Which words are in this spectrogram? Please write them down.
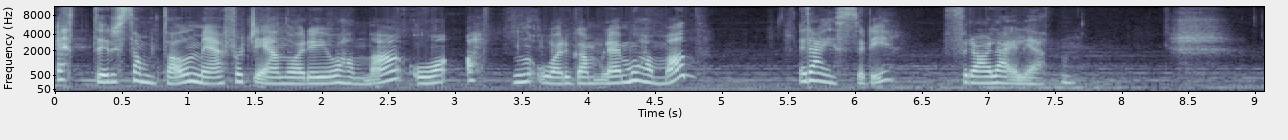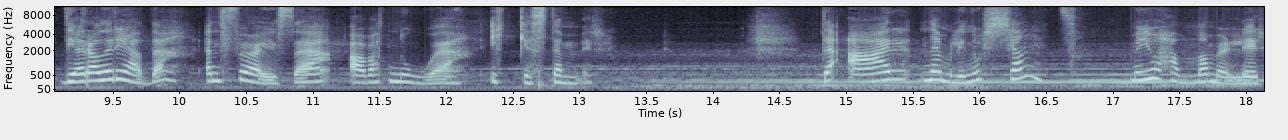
Etter samtalen med 41-årige Johanna og 18 år gamle Mohammed reiser de fra leiligheten. De har allerede en følelse av at noe ikke stemmer. Det er nemlig noe kjent med Johanna Møller.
